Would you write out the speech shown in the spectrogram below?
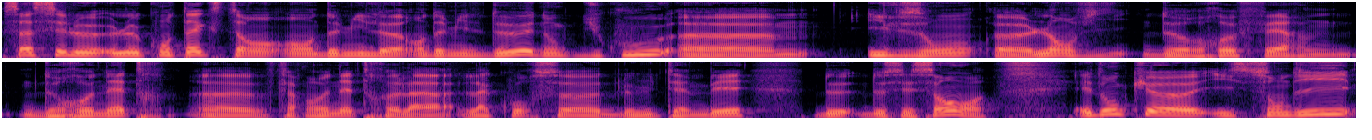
ça c'est le, le contexte en, en, 2000, en 2002 et donc du coup euh, ils ont euh, l'envie de refaire, de renaître, euh, faire renaître la, la course euh, de l'UTMB de, de ses cendres. Et donc ils se sont dit,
